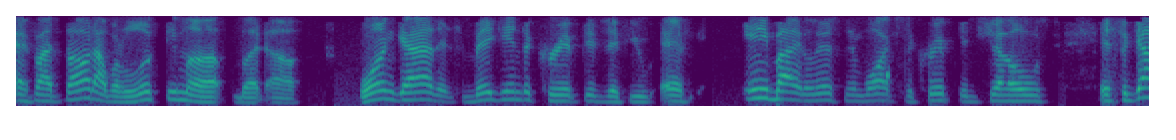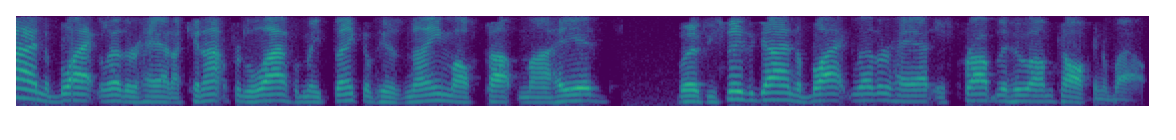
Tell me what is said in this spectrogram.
if I thought, I would have looked him up. But uh, one guy that's big into cryptids. If you, if anybody listening watch the cryptid shows, it's the guy in the black leather hat. I cannot, for the life of me, think of his name off the top of my head. But if you see the guy in the black leather hat, it's probably who I'm talking about.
